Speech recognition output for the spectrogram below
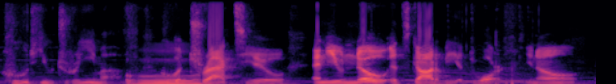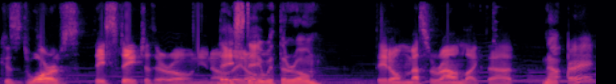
who do you dream of, who attracts you, and you know it's got to be a dwarf, you know, because dwarves they stay to their own, you know. they stay with their own. They don't mess around like that. Now, All right.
